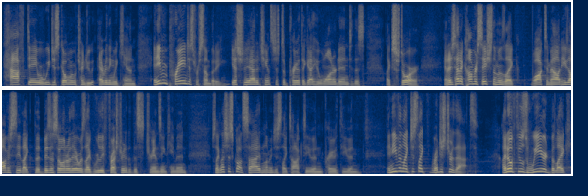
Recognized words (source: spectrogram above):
half day where we just go and we're trying to do everything we can, and even praying just for somebody. Yesterday, I had a chance just to pray with a guy who wandered into this like store, and I just had a conversation with him. and was like, walked him out. He's obviously like the business owner there was like really frustrated that this transient came in. It's like, let's just go outside and let me just like talk to you and pray with you and and even like just like register that. I know it feels weird, but like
